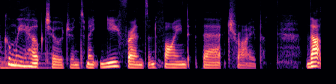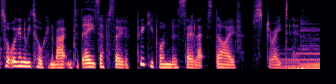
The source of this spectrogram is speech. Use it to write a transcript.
can we help children to make new friends and find their tribe? That's what we're going to be talking about in today's episode of Pooky Ponders, so let's dive straight in.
